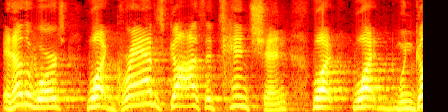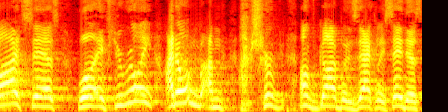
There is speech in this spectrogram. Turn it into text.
In other words, what grabs God's attention, what, what, when God says, well, if you really, I don't, I'm, I'm sure, I don't God would exactly say this.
